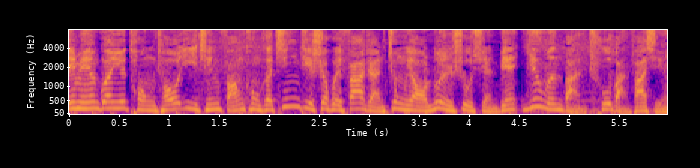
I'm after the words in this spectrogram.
习近关于统筹疫情防控和经济社会发展重要论述选编英文版出版发行。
